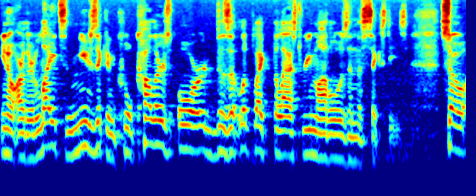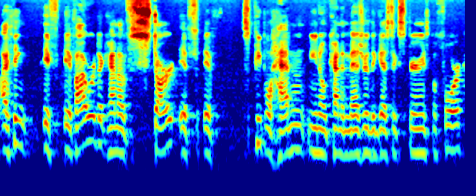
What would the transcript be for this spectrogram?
You know, are there lights and music and cool colors, or does it look like the last remodel was in the '60s? So I think if if I were to kind of start, if if people hadn't you know kind of measured the guest experience before,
